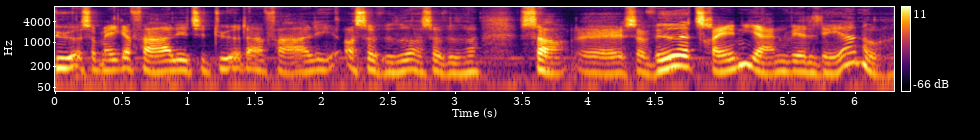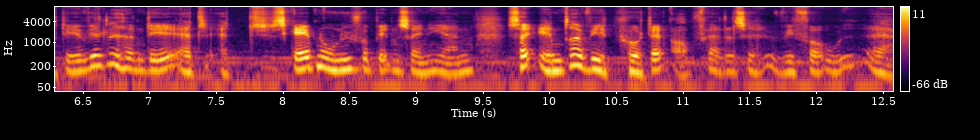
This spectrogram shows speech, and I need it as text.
dyr, som ikke er farlige, til dyr, der er farlige, osv. osv. Så, videre. så, øh, så ved at træne hjernen, ved at lære noget, det er i virkeligheden det, at, at skabe nogle nye forbindelser ind i hjernen, så ændrer vi på den opfattelse, vi får ud af,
